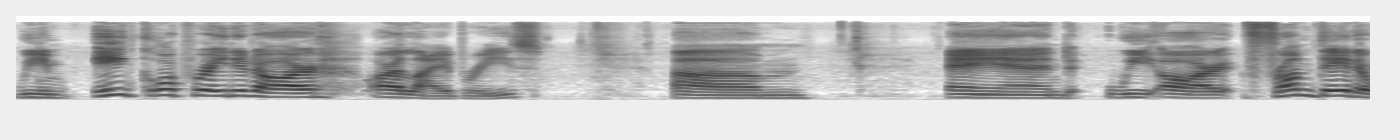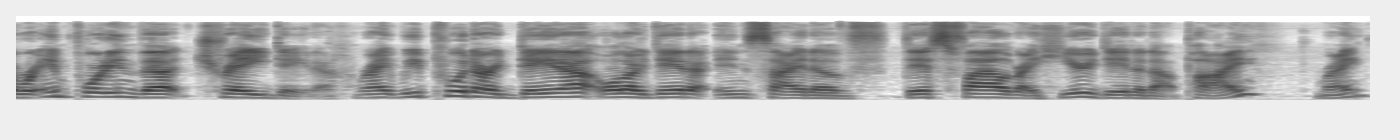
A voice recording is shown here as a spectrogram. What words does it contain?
we incorporated our, our libraries um, and we are, from data, we're importing the trade data, right? We put our data, all our data inside of this file right here, data.py, right?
